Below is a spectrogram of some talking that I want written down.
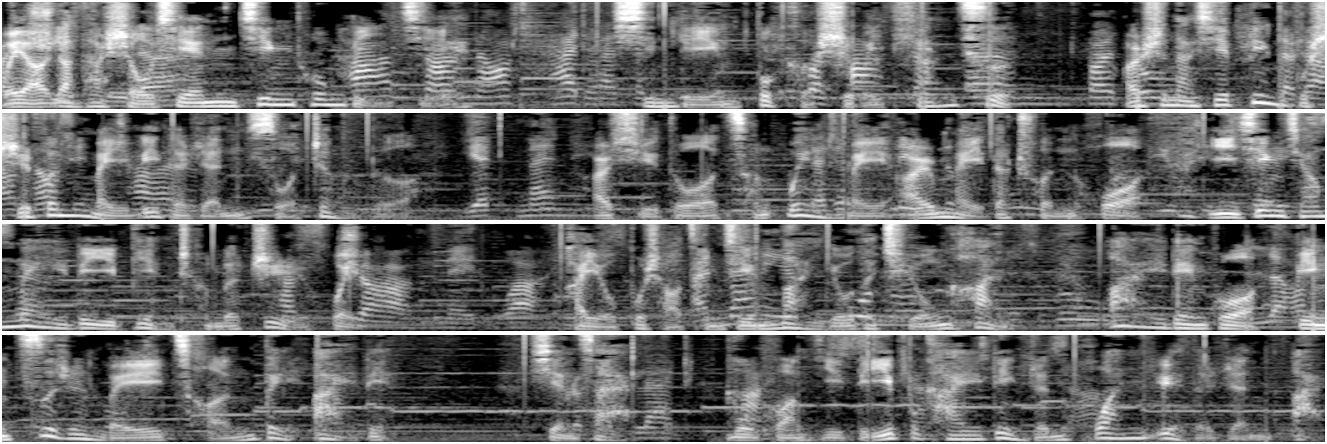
我要让他首先精通礼节，心灵不可视为天赐，而是那些并不十分美丽的人所挣得。而许多曾为美而美的蠢货，已经将魅力变成了智慧。还有不少曾经漫游的穷汉，爱恋过并自认为曾被爱恋，现在目光已离不开令人欢悦的仁爱。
